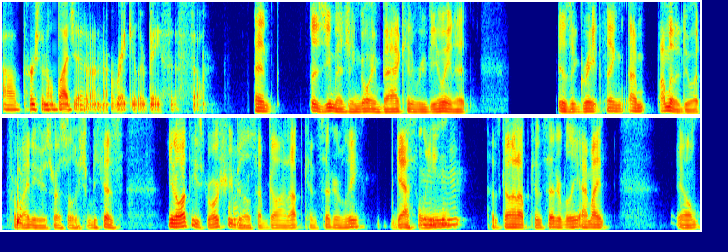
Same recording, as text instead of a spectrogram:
a personal budget on a regular basis. So and as you mentioned, going back and reviewing it is a great thing. I'm I'm going to do it for my New Year's resolution because you know what? These grocery bills have gone up considerably. Gasoline mm-hmm. has gone up considerably. I might you know,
